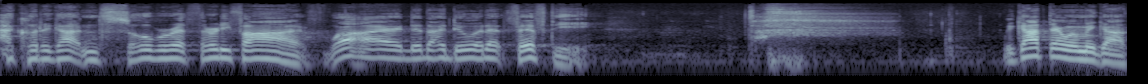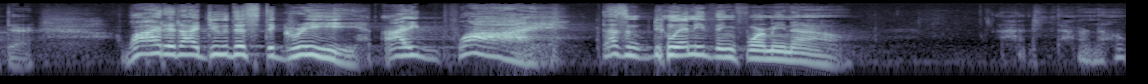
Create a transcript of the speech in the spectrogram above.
I could have gotten sober at 35. Why did I do it at 50? We got there when we got there. Why did I do this degree? I why? Doesn't do anything for me now. I, I don't know.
